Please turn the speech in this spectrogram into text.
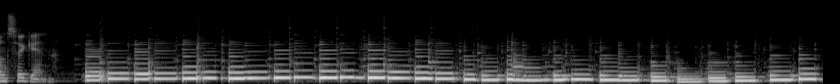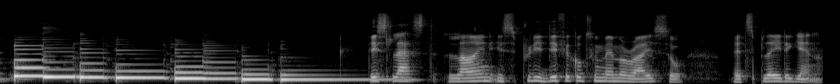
once again. This last line is pretty difficult to memorize, so let's play it again.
